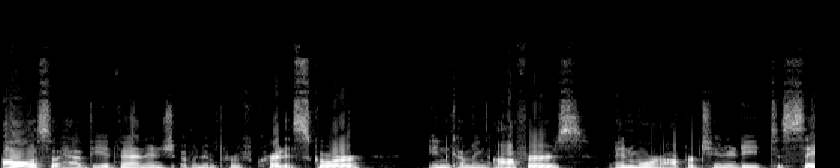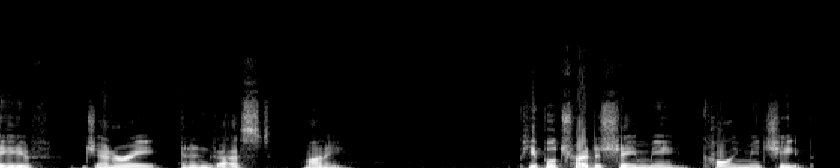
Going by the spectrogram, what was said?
I'll also have the advantage of an improved credit score, incoming offers, and more opportunity to save, generate, and invest money. People try to shame me, calling me cheap,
